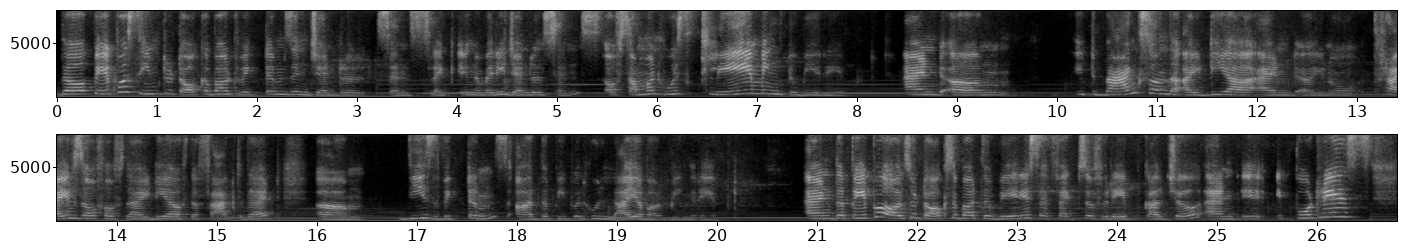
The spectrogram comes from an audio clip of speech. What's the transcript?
the paper seemed to talk about victims in general sense like in a very general sense of someone who is claiming to be raped and um, it banks on the idea and uh, you know thrives off of the idea of the fact that um, these victims are the people who lie about being raped. And the paper also talks about the various effects of rape culture and it, it portrays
